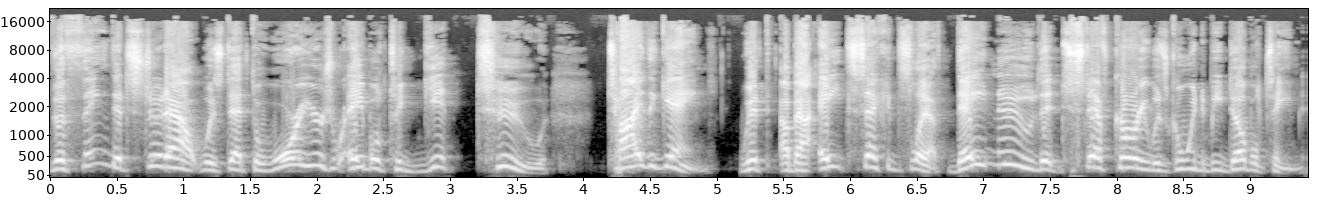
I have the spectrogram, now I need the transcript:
the thing that stood out was that the Warriors were able to get to tie the game with about eight seconds left. They knew that Steph Curry was going to be double teamed.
